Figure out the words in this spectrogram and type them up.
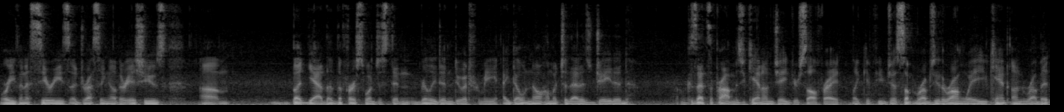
or even a series addressing other issues. Um, but yeah, the the first one just didn't really didn't do it for me. I don't know how much of that is jaded because that's the problem is you can't unjade yourself, right? Like if you just something rubs you the wrong way, you can't unrub it.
